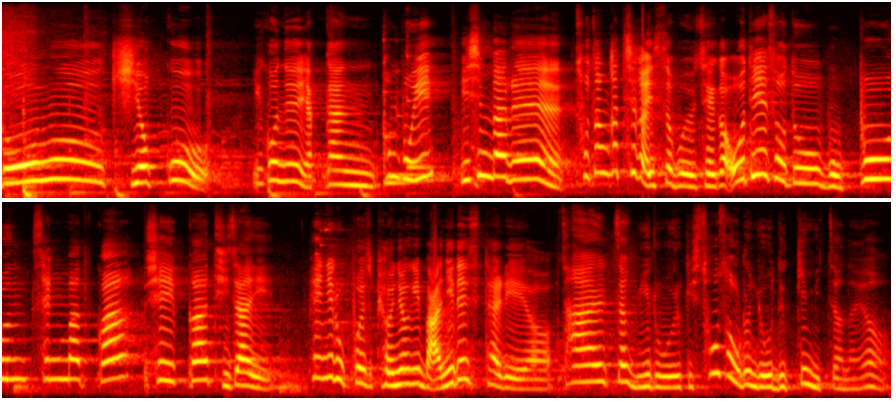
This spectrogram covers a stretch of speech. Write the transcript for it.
너무 귀엽고 이거는 약간 톰보이? 이 신발은 소장 가치가 있어 보여요. 제가 어디에서도 못 본 색맛과 쉐입과 디자인. 페니로퍼에서 변형이 많이 된 스타일이에요. 살짝 위로 이렇게 솟아오른 요 느낌 있잖아요.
